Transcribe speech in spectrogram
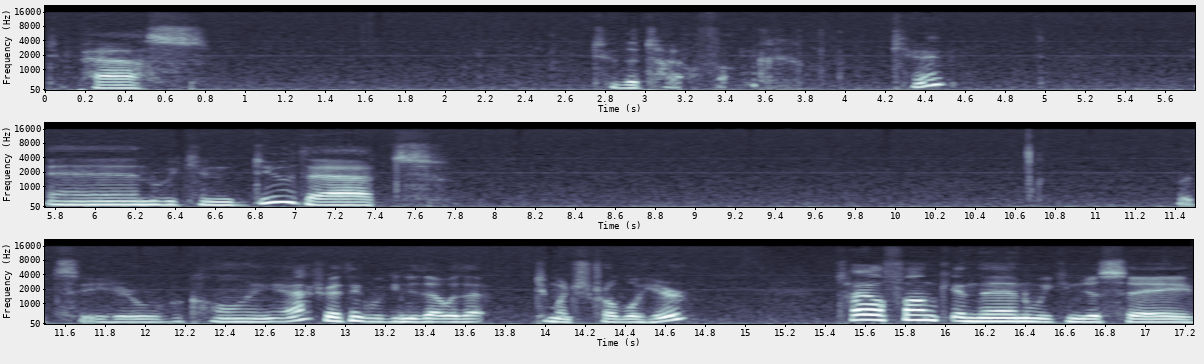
to pass to the tile func. Okay. And we can do that. Let's see here, we're calling, actually I think we can do that without too much trouble here. Tile func, and then we can just say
